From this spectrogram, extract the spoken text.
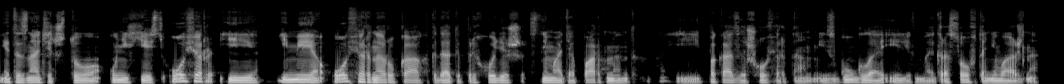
это значит, что у них есть офер, и имея офер на руках, когда ты приходишь снимать апартмент и показываешь офер там из Гугла или Microsoft, неважно,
